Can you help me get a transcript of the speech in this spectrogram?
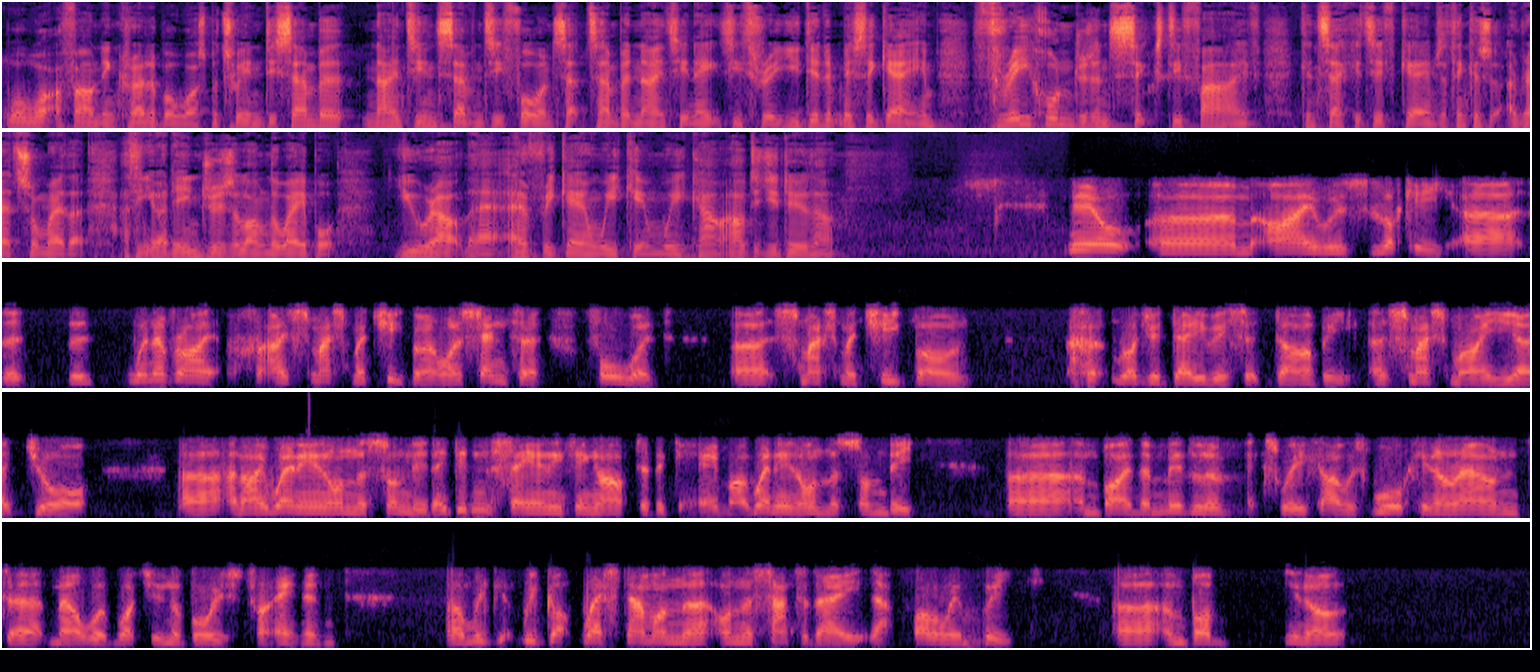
Well, what I found incredible was between December 1974 and September 1983, you didn't miss a game, 365 consecutive games. I think I read somewhere that I think you had injuries along the way, but you were out there every game, week in, week out. How did you do that? Neil, um, I was lucky uh, that, that whenever I I smashed my cheekbone or a centre forward, uh, smashed my cheekbone, Roger Davies at Derby uh, smashed my uh, jaw. Uh, and I went in on the Sunday. They didn't say anything after the game. I went in on the Sunday uh, and by the middle of next week, I was walking around uh, Melwood watching the boys train, and we we got West Ham on the on the Saturday that following week, uh, and Bob, you know,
